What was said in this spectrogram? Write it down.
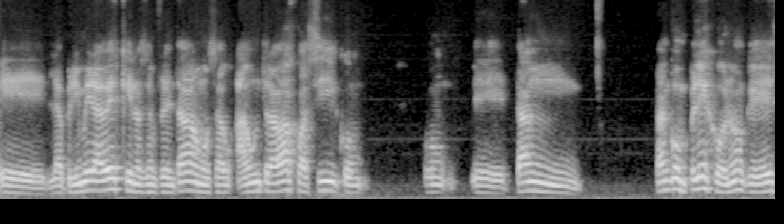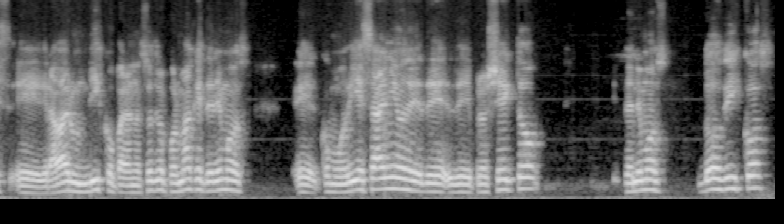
eh, la primera vez que nos enfrentábamos a, a un trabajo así con, con, eh, tan, tan complejo, ¿no? Que es eh, grabar un disco para nosotros, por más que tenemos como 10 años de, de- de proyecto, tenemos dos discos,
